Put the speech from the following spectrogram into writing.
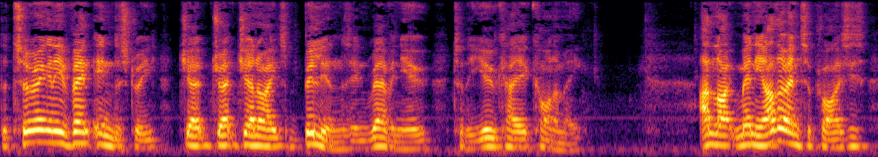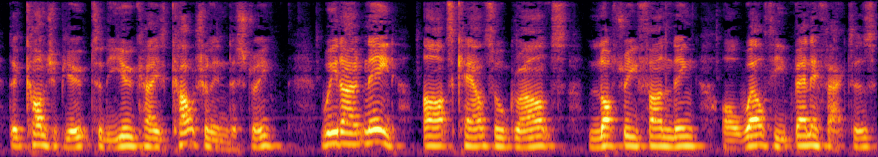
The touring and event industry generates billions in revenue to the UK economy. Unlike many other enterprises that contribute to the UK's cultural industry, we don't need Arts Council grants, lottery funding or wealthy benefactors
